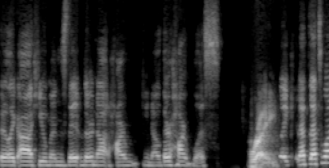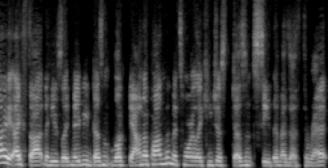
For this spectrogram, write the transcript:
they're like ah humans they, they're not harm you know they're harmless right like that, that's why i thought that he's like maybe he doesn't look down upon them it's more like he just doesn't see them as a threat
